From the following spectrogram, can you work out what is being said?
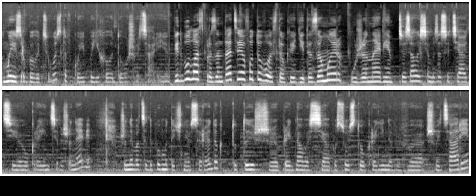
Ми зробили цю виставку і поїхали до Швейцарії. Відбулась презентація фотовиставки Діти за мир у Женеві. Зв'язалися ми з асоціацією українців в Женеві. Женева це дипломатичний осередок. Туди ж приєдналося посольство України в Швейцарії.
